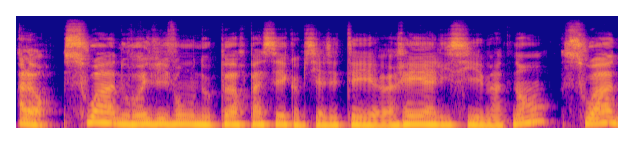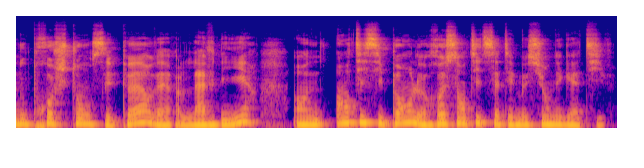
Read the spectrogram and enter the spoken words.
Alors, soit nous revivons nos peurs passées comme si elles étaient euh, réelles ici et maintenant, soit nous projetons ces peurs vers l'avenir en anticipant le ressenti de cette émotion négative.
